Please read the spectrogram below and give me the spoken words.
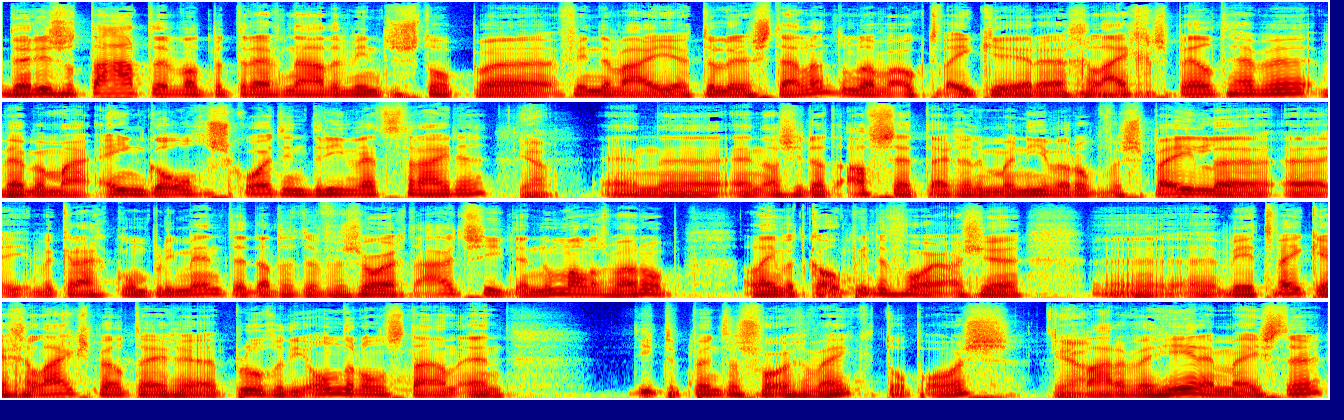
de resultaten wat betreft na de winterstop vinden wij teleurstellend. Omdat we ook twee keer gelijk gespeeld hebben. We hebben maar één goal gescoord in drie wedstrijden. Ja. En, eh, en als je dat afzet tegen de manier waarop we spelen, eh, we krijgen complimenten dat het er verzorgd uitziet en noem alles maar op. Alleen wat koop je ervoor? Als je eh, weer twee keer gelijk speelt tegen ploegen die onder ons staan en dieptepunt was vorige week, top Ors, Ja. waren we heer en meester.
